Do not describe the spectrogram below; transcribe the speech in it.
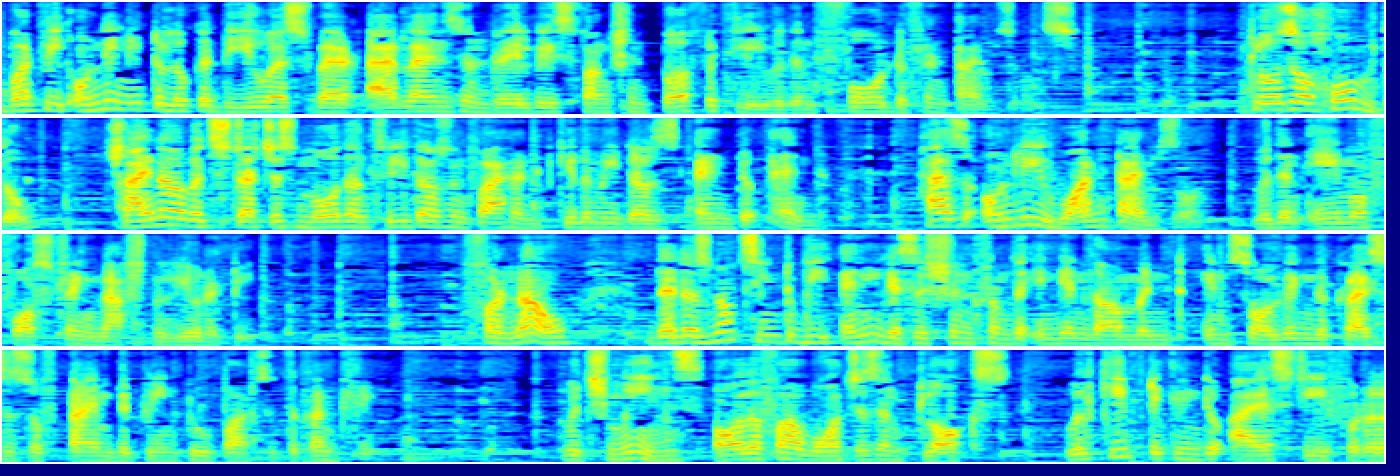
But we only need to look at the US where airlines and railways function perfectly within four different time zones. Closer home though, China, which stretches more than 3,500 kilometers end to end, has only one time zone with an aim of fostering national unity. For now, there does not seem to be any decision from the Indian government in solving the crisis of time between two parts of the country which means all of our watches and clocks will keep ticking to IST for a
